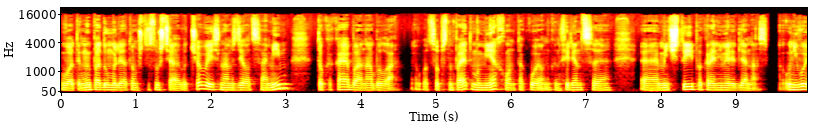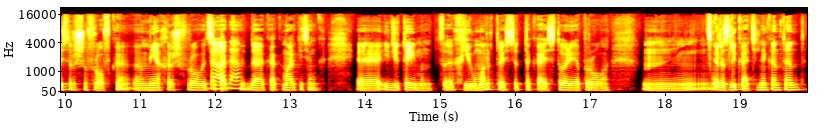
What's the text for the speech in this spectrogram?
Вот, и мы подумали о том, что, слушайте, а вот что бы, если нам сделать самим, то какая бы она была? Вот, собственно, поэтому Мех, он такой, он конференция э, мечты, по крайней мере, для нас. У него есть расшифровка. Мех расшифровывается да, как, да. Да, как маркетинг, э, edutainment, humor, то есть это такая история про развлекательный контент,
